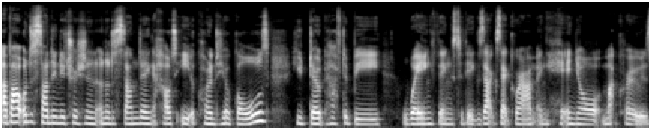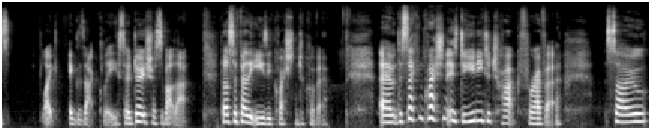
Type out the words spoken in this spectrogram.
about understanding nutrition and understanding how to eat according to your goals. You don't have to be weighing things to the exact set gram and hitting your macros like exactly. So don't stress about that. That's a fairly easy question to cover. Um, the second question is Do you need to track forever? So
